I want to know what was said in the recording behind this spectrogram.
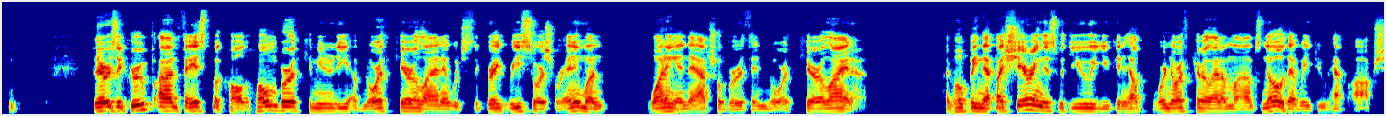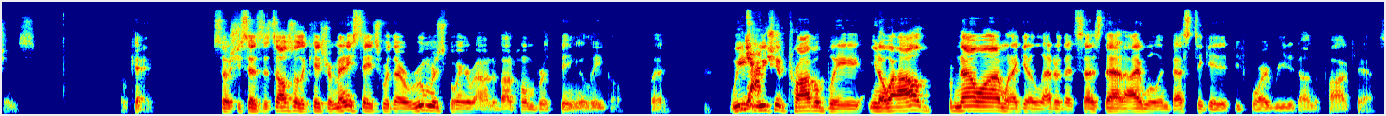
there is a group on Facebook called Home Birth Community of North Carolina, which is a great resource for anyone wanting a natural birth in North Carolina. I'm hoping that by sharing this with you, you can help more North Carolina moms know that we do have options. Okay. So she says it's also the case for many states where there are rumors going around about home birth being illegal. But we yeah. we should probably, you know, I'll from now on when I get a letter that says that, I will investigate it before I read it on the podcast.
